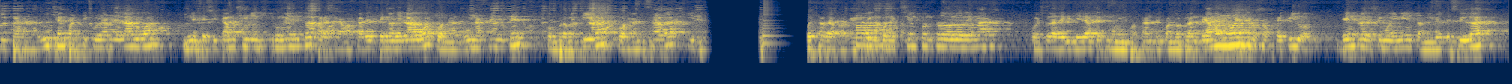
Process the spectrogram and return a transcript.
y para la lucha en particular del agua necesitamos un instrumento para trabajar el tema del agua con alguna gente comprometida, organizada y dispuesta de En conexión con todo lo demás, pues la debilidad es muy importante. Cuando planteamos nuestros objetivos dentro de ese movimiento a nivel de ciudad,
